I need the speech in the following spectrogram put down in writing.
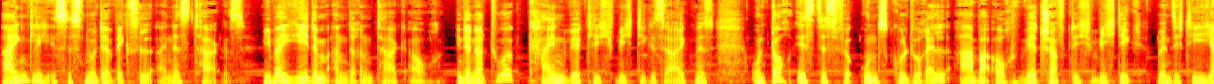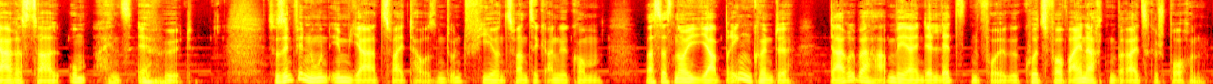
Eigentlich ist es nur der Wechsel eines Tages, wie bei jedem anderen Tag auch. In der Natur kein wirklich wichtiges Ereignis und doch ist es für uns kulturell, aber auch wirtschaftlich wichtig, wenn sich die Jahreszahl um eins erhöht. So sind wir nun im Jahr 2024 angekommen. Was das neue Jahr bringen könnte, Darüber haben wir ja in der letzten Folge kurz vor Weihnachten bereits gesprochen.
